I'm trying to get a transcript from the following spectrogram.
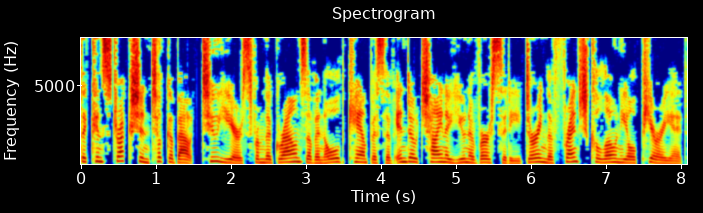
The construction took about two years from the grounds of an old campus of Indochina University during the French colonial period.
